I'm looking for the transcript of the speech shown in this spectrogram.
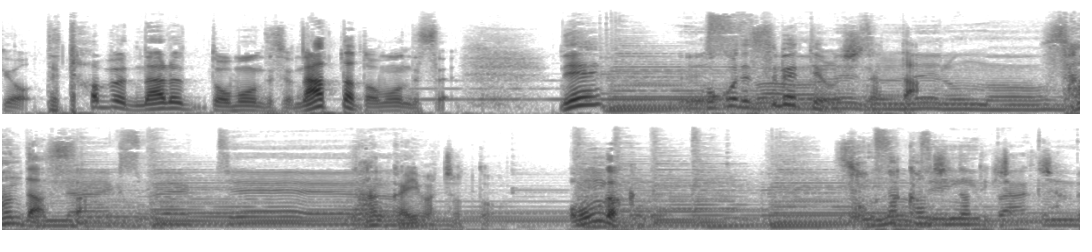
況って多分なると思うんですよ。なったと思うんです。でここで全てを失った。サンダースさん。なんか今ちょっと音楽そんな感じになってきちゃった。じゃん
